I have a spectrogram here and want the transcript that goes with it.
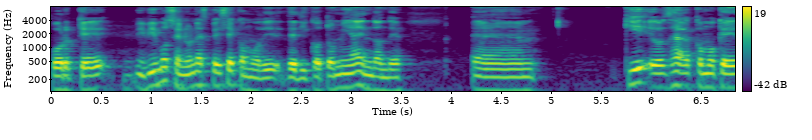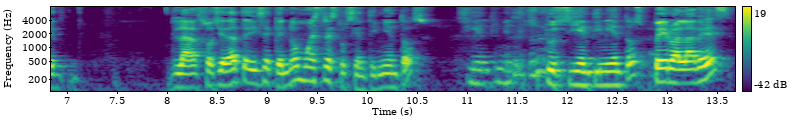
porque vivimos en una especie como de, de dicotomía en donde, eh, qui- o sea, como que la sociedad te dice que no muestres tus sentimientos, Sentimientos. tus sentimientos, pero a la vez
